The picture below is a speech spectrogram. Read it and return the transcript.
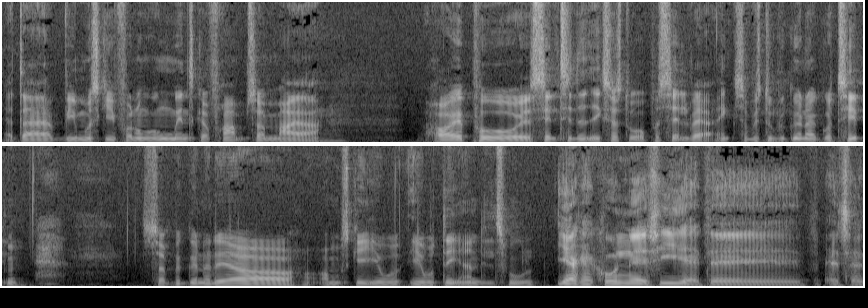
at der, vi måske får nogle unge mennesker frem, som har mm. høje på øh, selvtillid, ikke så store på selvværd. Ikke? Så hvis du begynder at gå til dem, så begynder det at, at måske erodere en lille smule. Jeg kan kun uh, sige, at uh, altså,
